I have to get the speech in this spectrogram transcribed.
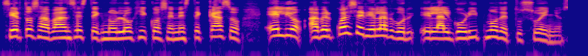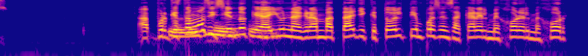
ciertos avances tecnológicos en este caso. Elio, a ver, ¿cuál sería el, algori- el algoritmo de tus sueños? Ah, porque El estamos diciendo que hay una gran batalla y que todo el tiempo es en sacar el mejor, el mejor.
